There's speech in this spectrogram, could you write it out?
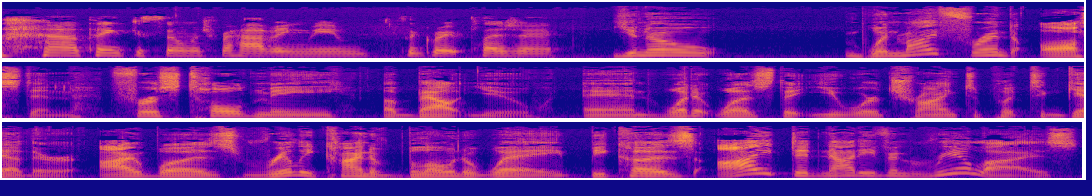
Thank you so much for having me. It's a great pleasure. You know, when my friend Austin first told me about you and what it was that you were trying to put together, I was really kind of blown away because I did not even realize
